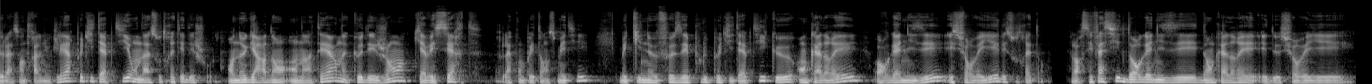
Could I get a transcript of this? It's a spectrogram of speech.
de la centrale nucléaire, petit à petit, on a sous-traité des choses, en ne gardant en interne que des gens qui avaient certes la compétence métier, mais qui ne faisaient plus petit à petit que encadrer, organiser et surveiller les sous-traitants. Alors c'est facile d'organiser, d'encadrer et de surveiller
